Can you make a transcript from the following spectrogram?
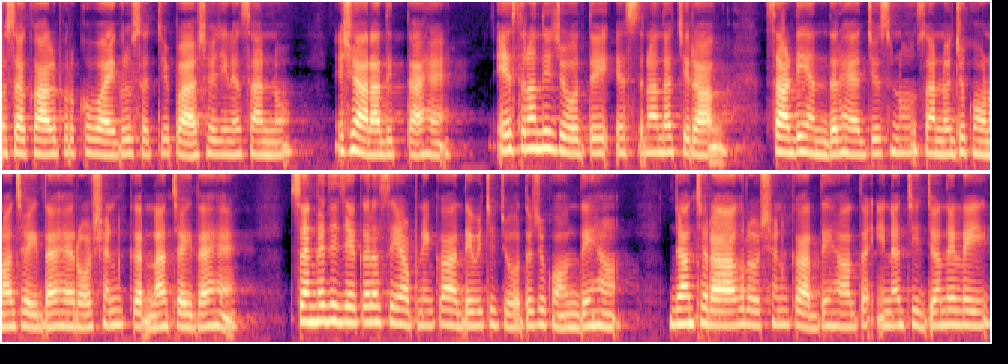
ਉਸ ਅਕਾਲ ਪੁਰਖ ਵਾਹਿਗੁਰੂ ਸੱਚੇ ਪਾਤਸ਼ਾਹ ਜੀ ਨੇ ਸਾਨੂੰ ਇਸ਼ਾਰਾ ਦਿੱਤਾ ਹੈ। ਇਸ ਤਰ੍ਹਾਂ ਦੀ ਜੋਤ ਤੇ ਇਸ ਤਰ੍ਹਾਂ ਦਾ ਚਿਰਾਗ ਸਾਡੇ ਅੰਦਰ ਹੈ, ਜਿਸ ਨੂੰ ਸਾਨੂੰ ਜਗਾਉਣਾ ਚਾਹੀਦਾ ਹੈ, ਰੋਸ਼ਨ ਕਰਨਾ ਚਾਹੀਦਾ ਹੈ। ਸੰਗਤ ਜੀ, ਜੇਕਰ ਅਸੀਂ ਆਪਣੇ ਘਰ ਦੇ ਵਿੱਚ ਜੋਤ ਜਗਾਉਂਦੇ ਹਾਂ ਜਾਂ ਚਿਰਾਗ ਰੋਸ਼ਨ ਕਰਦੇ ਹਾਂ, ਤਾਂ ਇਹਨਾਂ ਚੀਜ਼ਾਂ ਦੇ ਲਈ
